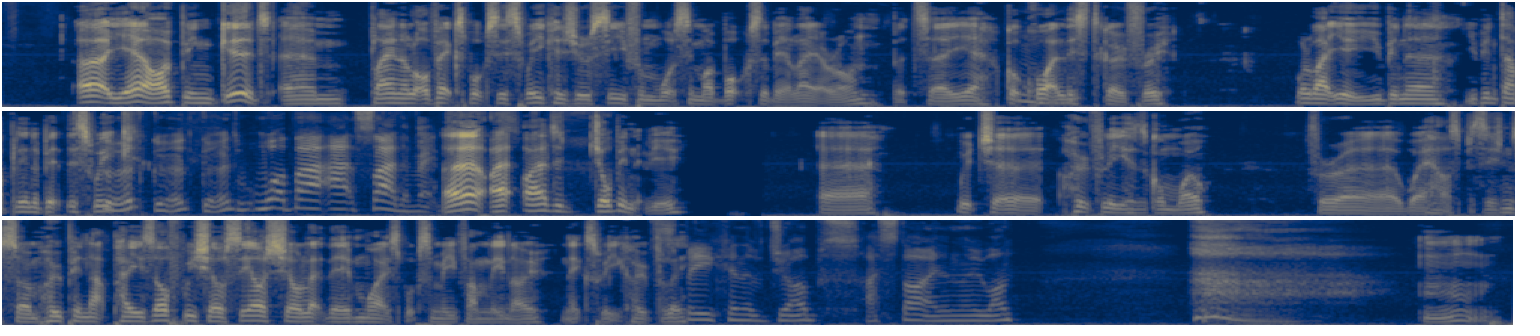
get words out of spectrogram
Uh, yeah, I've been good. Um, playing a lot of Xbox this week, as you'll see from what's in my box a bit later on. But uh, yeah, got quite a list to go through. What about you? You've been uh, you've been dabbling a bit this week? Good, good, good. What about outside of it? Uh, I I had a job interview, uh, which uh, hopefully has gone well for a warehouse position. So I'm hoping that pays off. We shall see. I shall let the my Xbox and me family know next week. Hopefully. Speaking of jobs, I started a new one. Mm.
